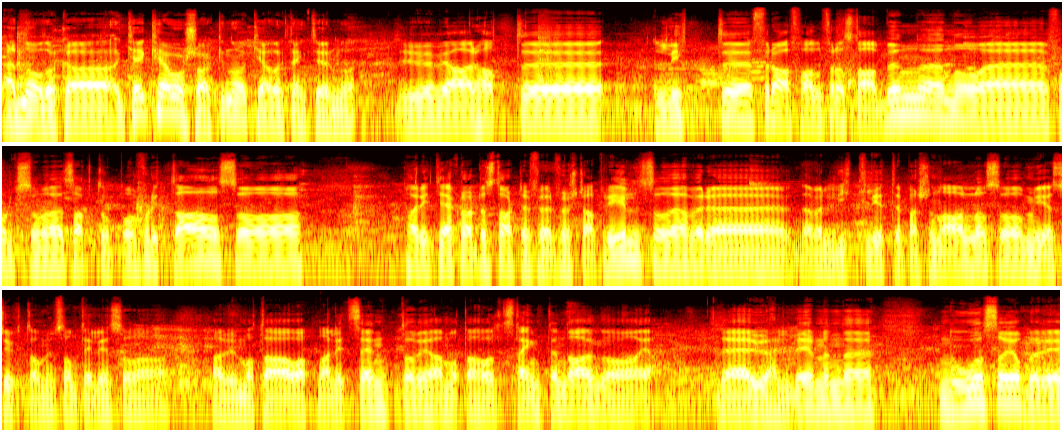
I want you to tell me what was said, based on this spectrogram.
Er det noe dere hva, hva er årsaken, og hva har dere tenkt å gjøre med det? Du, vi har hatt uh, litt uh, frafall fra staben. Noe folk som har sagt opp og flytta. Og så har ikke jeg klart å starte før 1.4, så det har vært, det har vært litt lite personal og så mye sykdom samtidig. Så da har vi måttet åpne litt sent, og vi har måttet holdt stengt en dag. og ja, Det er uheldig, men eh, nå så jobber vi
